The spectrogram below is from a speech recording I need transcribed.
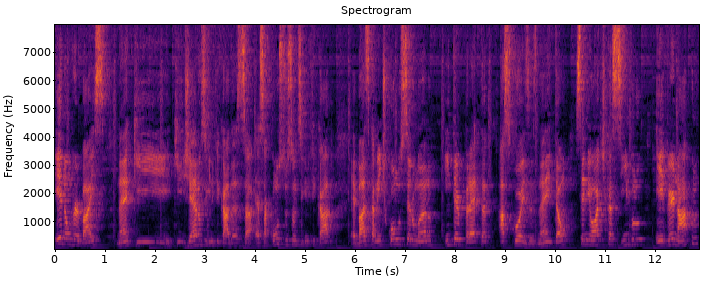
e não verbais né, que, que geram significado. Essa, essa construção de significado é basicamente como o ser humano interpreta as coisas. Né? Então, semiótica, símbolo e vernáculo.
